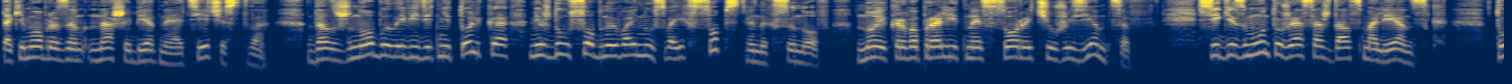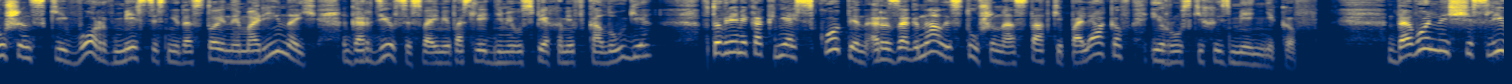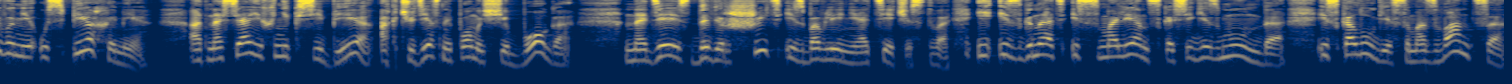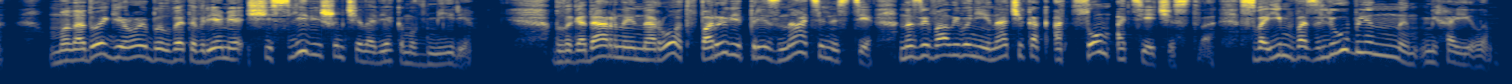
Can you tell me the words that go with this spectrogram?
Таким образом, наше бедное Отечество должно было видеть не только междуусобную войну своих собственных сынов, но и кровопролитные ссоры чужеземцев. Сигизмунд уже осаждал Смоленск. Тушинский вор вместе с недостойной Мариной гордился своими последними успехами в Калуге, в то время как князь Скопин разогнал из Тушина остатки поляков и русских изменников. Довольный счастливыми успехами, относя их не к себе, а к чудесной помощи Бога, надеясь довершить избавление Отечества и изгнать из Смоленска Сигизмунда, из Калуги самозванца, молодой герой был в это время счастливейшим человеком в мире. Благодарный народ в порыве признательности называл его не иначе, как отцом Отечества, своим возлюбленным Михаилом.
